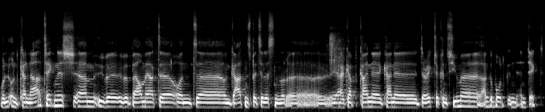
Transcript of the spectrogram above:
Und, und kanaltechnisch ähm, über, über Baumärkte und, äh, und Gartenspezialisten oder äh, ja, gab keine, keine Direct-to-Consumer-Angebot entdeckt?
